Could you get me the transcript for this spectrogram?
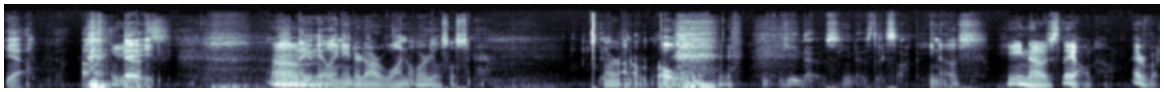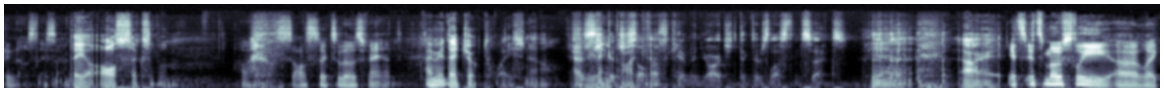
Yeah. Uh, Yes. Hey, man, they Um, alienated our one Orioles listener. Yeah. We're on a roll. He, he knows. He knows they suck. he knows. he knows. They all know. Everybody knows they suck. They are all six of them. all six of those fans. I made that joke twice now. Have Just you? get yourself out podcast. to Camden Yards. You think there's less than six? Yeah. all right. It's it's mostly uh, like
